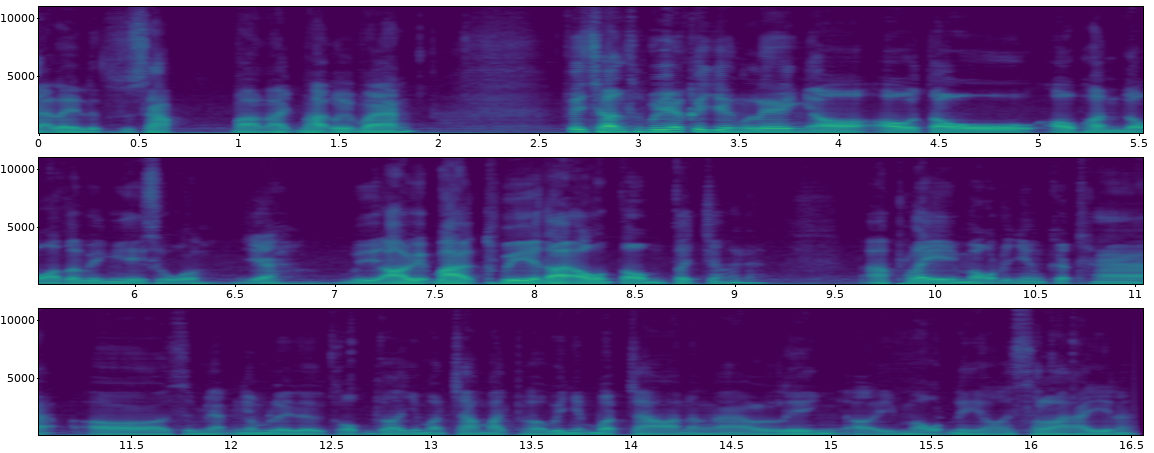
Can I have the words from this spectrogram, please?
អ្នកលេងលើទូរស័ព្ទបានអាចបើកវាបានពេលច្រើនទ្វារគឺយើងលេង auto open door ទៅវាងាយស្រួលយ៉ា វាឲ្យវាបើកទ្វារដោយ auto បន្តិចចឹងណាអា play mode ខ្ញុំគិតថាអឺសម្រាប់ខ្ញុំលេងលើកុំព្យូទ័រខ្ញុំអត់ចាំបាច់ប្រើវាខ្ញុំបិទចោលអាហ្នឹងអាលេង emote នេះហើយ slide ណា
